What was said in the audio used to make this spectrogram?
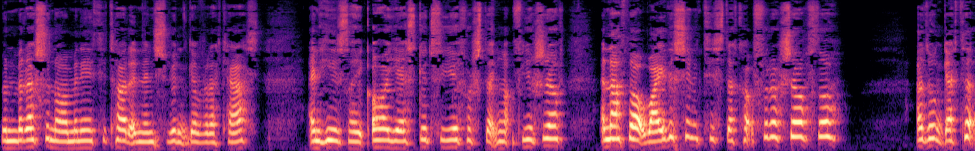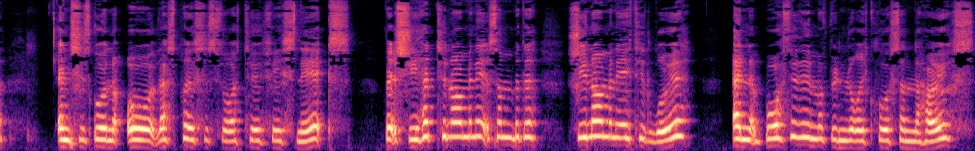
when Marisha nominated her and then she wouldn't give her a kiss, and he's like, oh yes, good for you for sticking up for yourself. And I thought, why does she need to stick up for herself though? I don't get it and she's going, oh, this place is full of two-faced snakes. But she had to nominate somebody. She nominated Louis, and both of them have been really close in the house.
